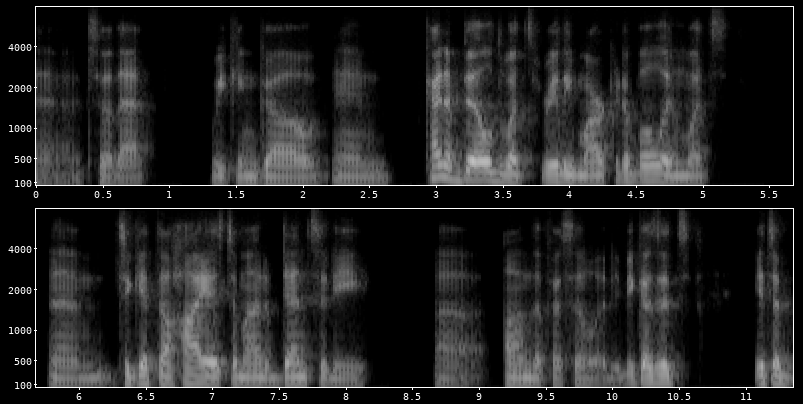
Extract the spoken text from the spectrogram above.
uh, so that we can go and kind of build what's really marketable and what's um, to get the highest amount of density uh, on the facility because it's it's a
